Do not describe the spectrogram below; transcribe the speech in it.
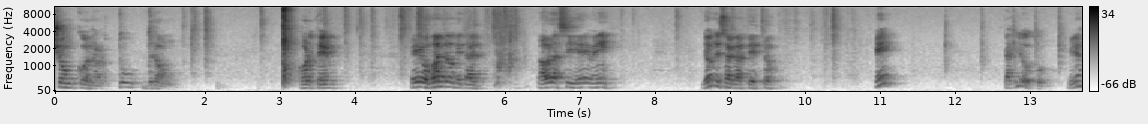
John Connor, tu drone. Corte. Eh, Osvaldo, ¿qué tal? Ahora sí, eh, vení. ¿De dónde sacaste esto? ¿Eh? Estás loco, mirá.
